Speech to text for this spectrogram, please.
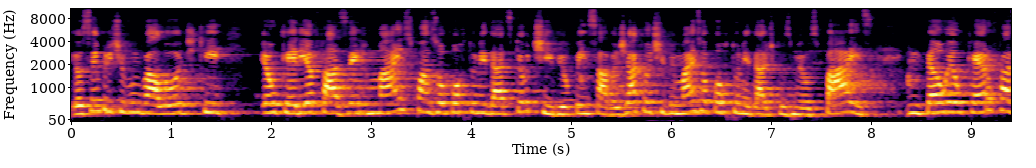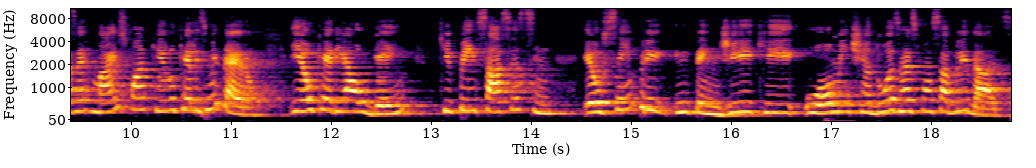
Eu sempre tive um valor de que eu queria fazer mais com as oportunidades que eu tive. Eu pensava, já que eu tive mais oportunidade que os meus pais, então eu quero fazer mais com aquilo que eles me deram. E eu queria alguém que pensasse assim. Eu sempre entendi que o homem tinha duas responsabilidades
